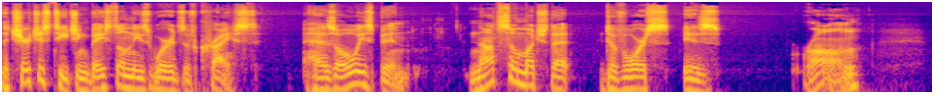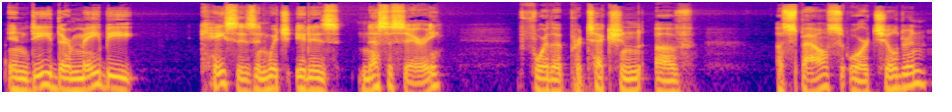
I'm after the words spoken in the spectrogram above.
the church's teaching, based on these words of Christ, has always been not so much that divorce is wrong. Indeed, there may be cases in which it is necessary for the protection of a spouse or children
